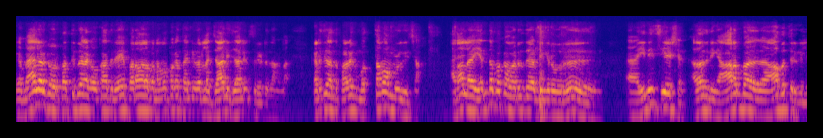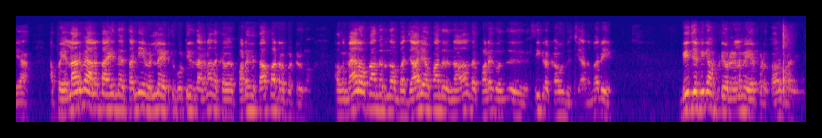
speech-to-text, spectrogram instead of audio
எங்க மேல இருக்க ஒரு பத்து பேர் அங்க உட்காந்துட்டு பரவாயில்ல நம்ம பக்கம் தண்ணி வரல ஜாலி ஜாலின்னு சொல்லிட்டு இருந்தாங்களா கடைசியில் அந்த படகு மொத்தமா முழுகிச்சான். அதனால எந்த பக்கம் வருது அப்படிங்கிற ஒரு இனிசியேஷன் அதாவது நீங்க ஆரம்ப ஆபத்து இருக்கு இல்லையா? அப்ப எல்லாருமே அலர்ட் ஆகி இந்த தண்ணியை வெளில எடுத்து கொட்டியிருந்தாங்கன்னா அந்த படகு காப்பாற்றப்பட்டிருக்கும். அவங்க மேல உட்காந்துருந்தோம் ஜாலியா உட்காந்துருந்தாலும் அந்த படகு வந்து சீக்கிரம் கவுந்துச்சு அந்த மாதிரி பிஜேபிக்கு அப்படி ஒரு நிலைமை ஏற்படும். கவலைப்படாதீங்க.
